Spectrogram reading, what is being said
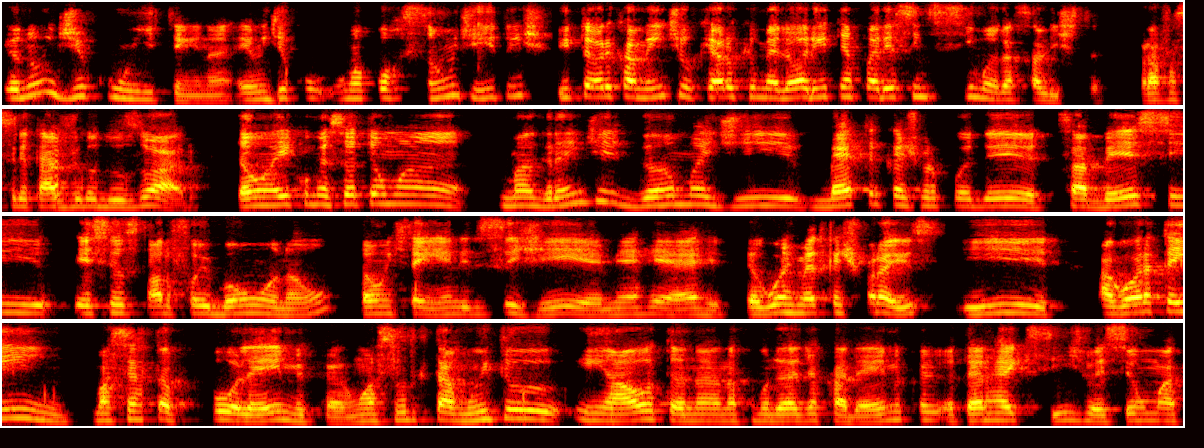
eu não indico um item, né? Eu indico uma porção de itens e teoricamente eu quero que o melhor item apareça em cima dessa lista para facilitar a vida do usuário. Então aí começou a ter uma, uma grande gama de métricas para poder saber se esse resultado foi bom ou não. Então a gente tem NDCG, MRR, tem algumas métricas para isso. E Agora tem uma certa polêmica, um assunto que está muito em alta na, na, comunidade acadêmica, até no Rexis vai ser uma,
